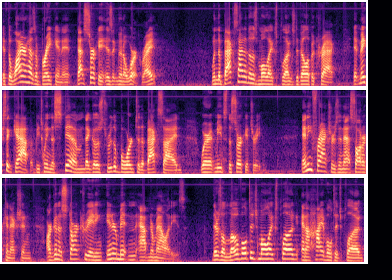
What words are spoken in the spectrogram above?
If the wire has a break in it, that circuit isn't going to work, right? When the backside of those Molex plugs develop a crack, it makes a gap between the stem that goes through the board to the backside where it meets the circuitry. Any fractures in that solder connection are going to start creating intermittent abnormalities. There's a low voltage Molex plug and a high voltage plug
